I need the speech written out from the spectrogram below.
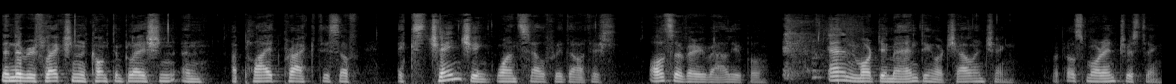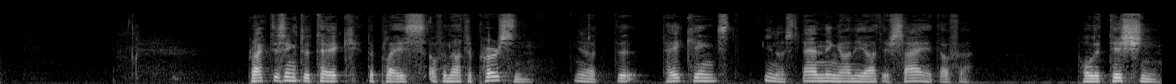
Then the reflection and contemplation and applied practice of exchanging oneself with others also very valuable and more demanding or challenging, but also more interesting. Practicing to take the place of another person, you know, the taking, you know, standing on the other side of a politician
